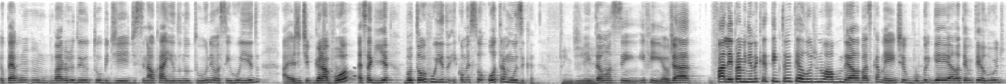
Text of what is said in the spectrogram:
eu pego um, um barulho do YouTube de, de sinal caindo no túnel, assim, ruído. Aí a gente gravou essa guia, botou o ruído e começou outra música. Entendi. Então, assim, enfim, eu já falei pra menina que tem que ter um interlúdio no álbum dela, basicamente. Eu obriguei ela a ter um interlúdio.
